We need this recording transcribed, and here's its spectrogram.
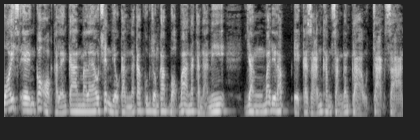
Voice เองก็ออกแถลงการมาแล้วเช่นเดียวกันนะครับ คุณผู้ชมครับบอกว่าณขณะนี้ยังไม่ได้รับเอกสารคำสั่งดังกล่าวจากศาล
